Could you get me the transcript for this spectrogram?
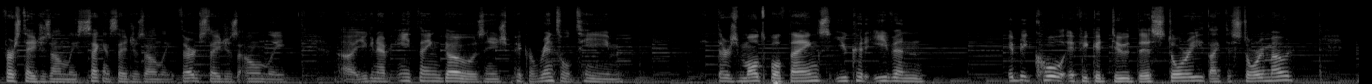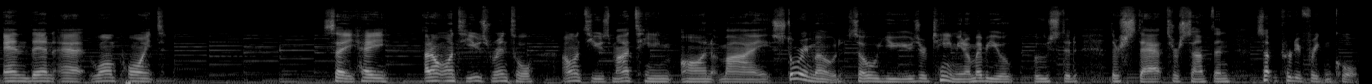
first stages only, second stages only, third stages only. Uh, you can have anything goes, and you just pick a rental team there's multiple things. You could even it'd be cool if you could do this story, like the story mode, and then at one point say, hey, I don't want to use rental. I want to use my team on my story mode. So you use your team. You know, maybe you boosted their stats or something. Something pretty freaking cool.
